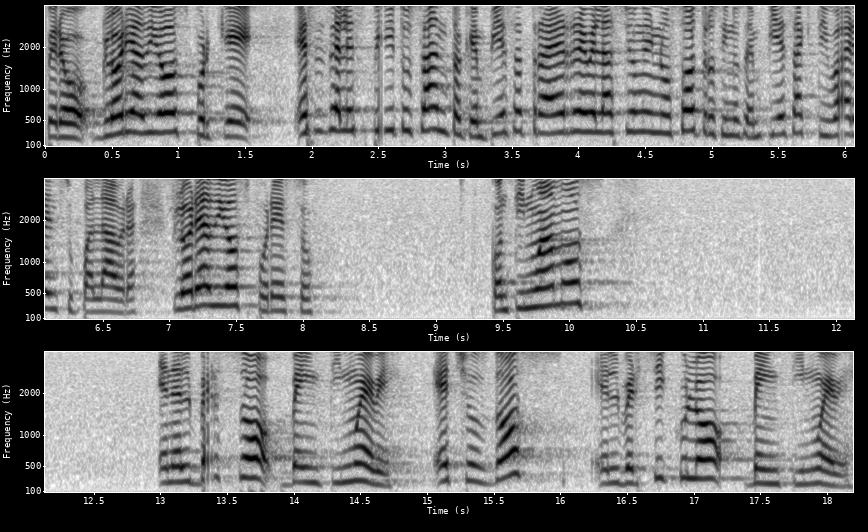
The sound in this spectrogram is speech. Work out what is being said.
Pero gloria a Dios porque ese es el Espíritu Santo que empieza a traer revelación en nosotros y nos empieza a activar en su palabra. Gloria a Dios por eso. Continuamos en el verso 29, Hechos 2, el versículo 29.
